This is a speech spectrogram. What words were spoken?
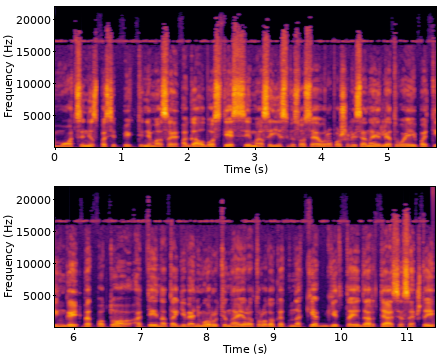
emocinis pasipiktinimas, e, pagalbos tiesimas, jis visose Europos šalyse, na ir Lietuvoje ypatingai, bet po to ateina ta gyvenimo rutina ir atrodo, kad na kiekgi tai dar tęsiasi. Štai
